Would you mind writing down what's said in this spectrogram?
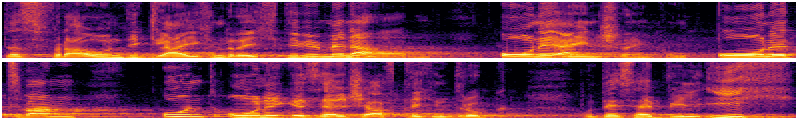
dass Frauen die gleichen Rechte wie Männer haben. Ohne Einschränkung, ohne Zwang und ohne gesellschaftlichen Druck. Und deshalb will ich,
